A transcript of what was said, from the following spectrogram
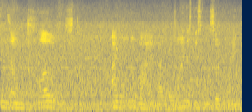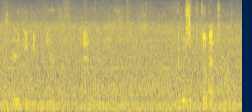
construction zone closed. I don't know why. By the way, why does this sound so boring? There's very few people here, and I wish it could go back to normal.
